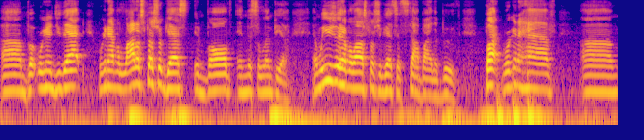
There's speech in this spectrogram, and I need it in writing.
Um, but we're going to do that. We're going to have a lot of special guests involved in this Olympia. And we usually have a lot of special guests that stop by the booth. But we're going to have um,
